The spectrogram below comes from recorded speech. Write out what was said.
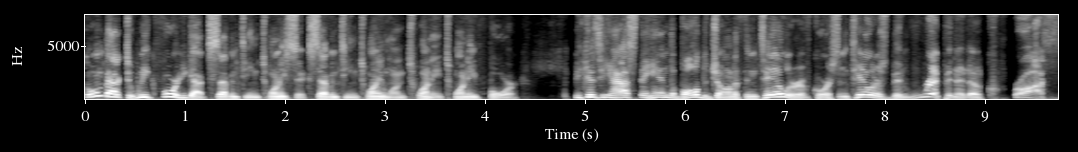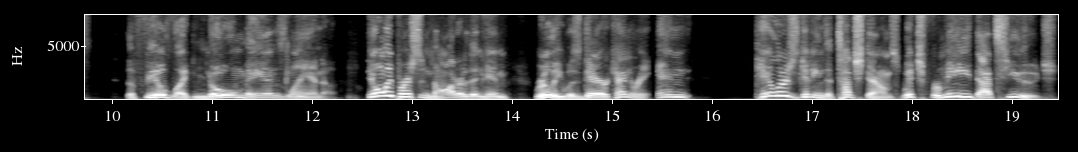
Going back to week four, you got 17, 26, 17, 21, 20, 24, because he has to hand the ball to Jonathan Taylor, of course, and Taylor's been ripping it across the field like no man's land. The only person hotter than him really was Derrick Henry, and Taylor's getting the touchdowns, which for me, that's huge.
